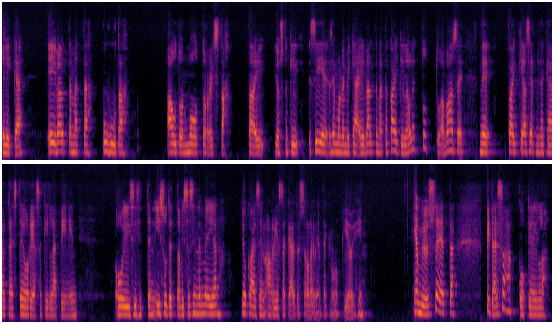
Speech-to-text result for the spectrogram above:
Eli ei välttämättä puhuta auton moottorista tai jostakin siihen, semmoinen, mikä ei välttämättä kaikille ole tuttua, vaan se, ne kaikki asiat, mitä käytäisiin teoriassakin läpi, niin olisi sitten isutettavissa sinne meidän jokaisen arjessa käytössä olevien teknologioihin. Ja myös se, että pitäisi saada kokeilla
